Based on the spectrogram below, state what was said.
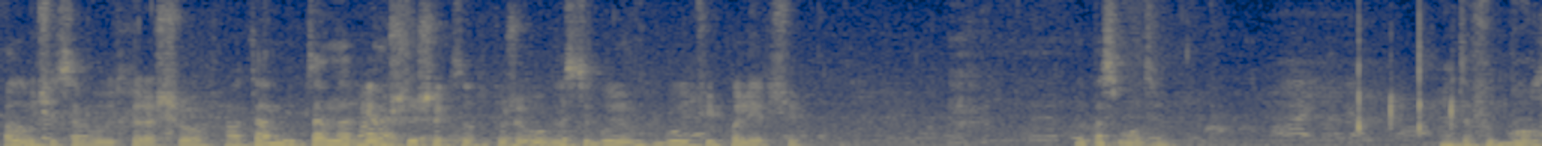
Получится, будет хорошо. А там, там набьем шишек, то тут уже в области будем, будет чуть полегче. Ну, посмотрим. Это футбол.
